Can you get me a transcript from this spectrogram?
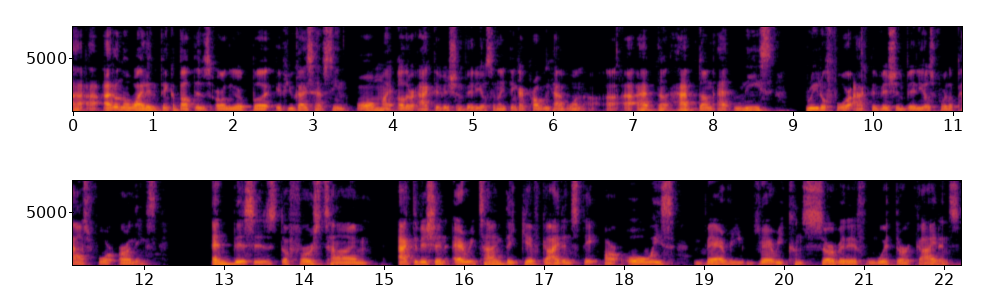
I, I don't know why I didn't think about this earlier, but if you guys have seen all my other Activision videos, and I think I probably have one, uh, I have done, have done at least three to four Activision videos for the past four earnings. And this is the first time Activision, every time they give guidance, they are always very, very conservative with their guidance.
